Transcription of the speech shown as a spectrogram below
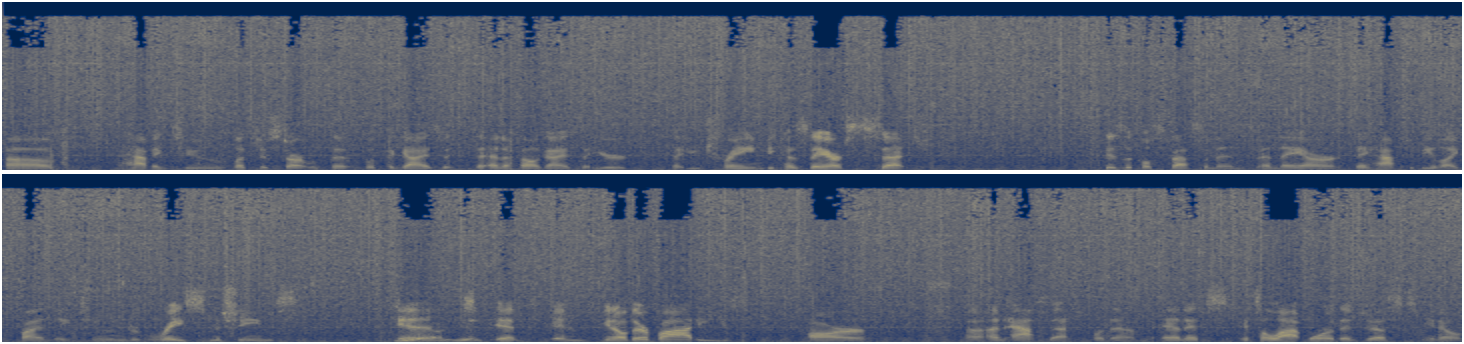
of having to? Let's just start with the with the guys, that, the NFL guys that you're that you train, because they are such physical specimens, and they are they have to be like finely tuned race machines and yeah, yeah. and and you know their bodies are uh, an asset for them, and it's it's a lot more than just you know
